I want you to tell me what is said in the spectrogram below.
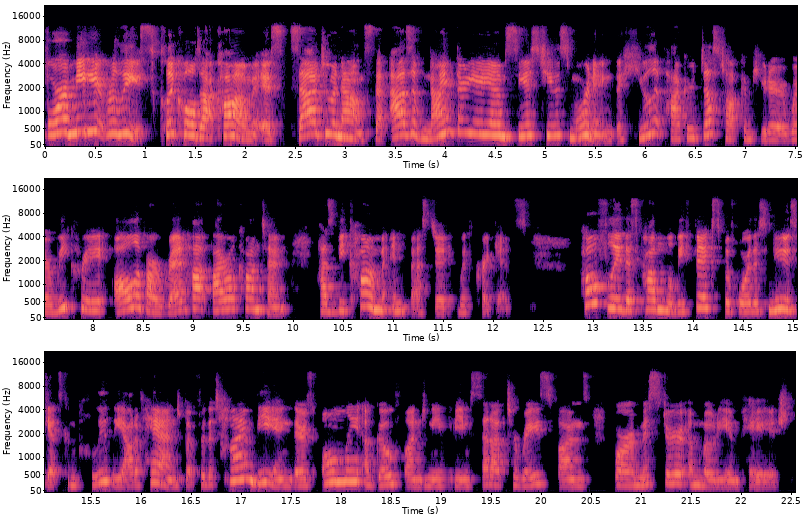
For immediate release, clickhole.com is sad to announce that as of 9:30 a.m. CST this morning, the Hewlett-Packard desktop computer where we create all of our red hot viral content has become infested with crickets. Hopefully, this problem will be fixed before this news gets completely out of hand, but for the time being, there's only a GoFundMe being set up to raise funds for our Mr. Imodium page.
